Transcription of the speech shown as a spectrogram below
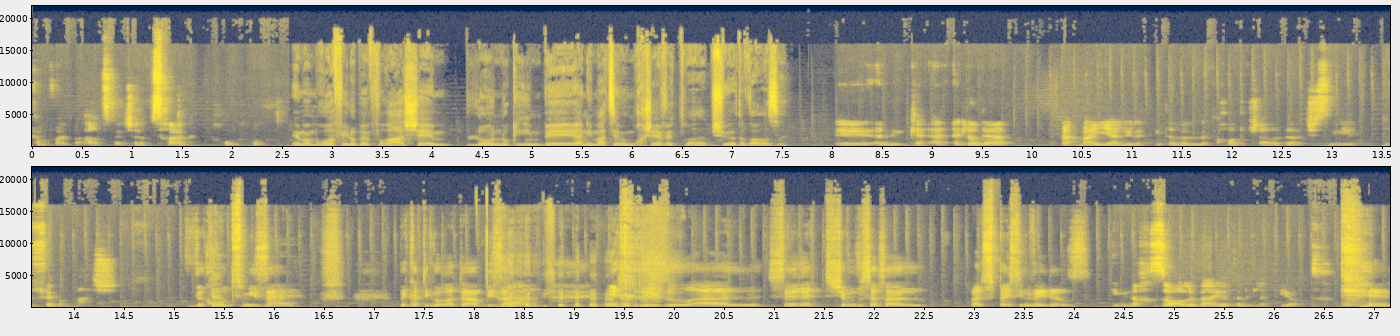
כמובן ב art style של המשחק. וכו' וכו'. הם אמרו אפילו במפורש שהם לא נוגעים באנימציה ממוחשבת בשביל הדבר הזה אה, אני כן, אה, אני לא יודע מה- מה יהיה עלילתית, אבל לפחות אפשר לדעת שזה יהיה יפה ממש. וחוץ מזה, בקטגוריית הביזאר, הכריזו על סרט שמבוסס על... על Space Invaders. אם נחזור לבעיות עלילתיות. כן.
